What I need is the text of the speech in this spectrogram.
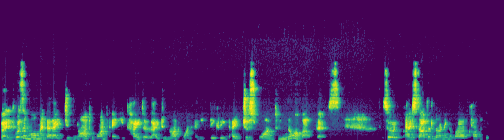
But it was a moment that I do not want any title. I do not want any degree. I just want to know about this so I started learning about cognitive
